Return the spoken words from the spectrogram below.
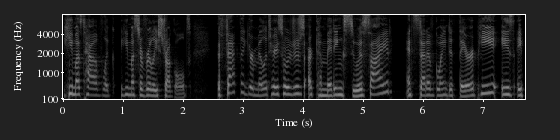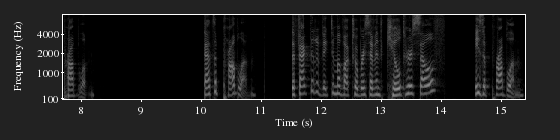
he must have like he must have really struggled. The fact that your military soldiers are committing suicide instead of going to therapy is a problem. That's a problem. The fact that a victim of October 7th killed herself is a problem,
